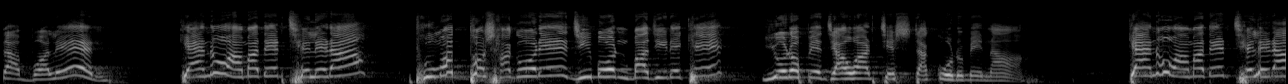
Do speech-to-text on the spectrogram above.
তা বলেন, কেন আমাদের ছেলেরা ভূমধ্য সাগরে জীবন বাজি রেখে ইউরোপে যাওয়ার চেষ্টা করবে না? কেন আমাদের ছেলেরা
